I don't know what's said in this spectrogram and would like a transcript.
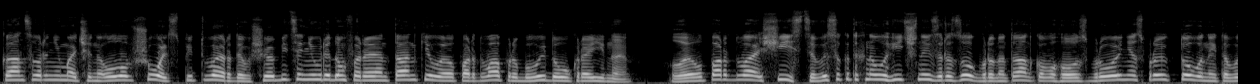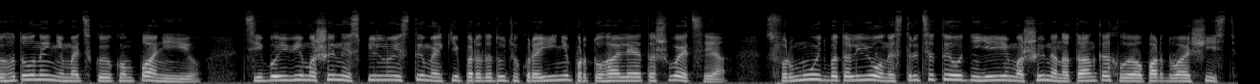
Канцлер Німеччини Олаф Шольц підтвердив, що обіцяні урядом ФРН танки Леопард 2 прибули до України. Леопард 2.6 – це високотехнологічний зразок бронетанкового озброєння, спроєктований та виготовлений німецькою компанією. Ці бойові машини спільно із тими, які передадуть Україні Португалія та Швеція, сформують батальйони з 31 машини на танках Леопард 2.6.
